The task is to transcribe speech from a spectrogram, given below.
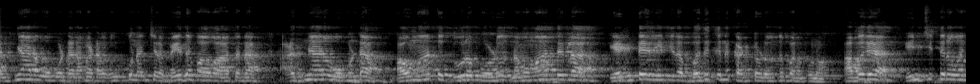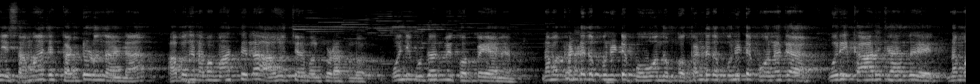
ಅಜ್ಞಾನ ಹೋಗೊಂಡ ನಮ್ಮ ಉಂಕುನಂಚಿನ ಭೇದ ಭಾವ ಆತನ ಅಜ್ಞಾನ ಹೋಗೊಂಡ ಅವ ಮಾತು ದೂರ ಪೋಡು, ನಮ್ಮ ಮಾತಿರ್ಲ ಎಂಟೇ ರೀತಿಯ ಬದುಕನ್ನು ಕಟ್ಟೋಡು ಅಂತ ಪನ್ಪುನು ಅವಾಗ ಇಂಚಿತ್ತಿನ ಒಂಜಿ ಸಮಾಜ ಕಟ್ಟೋಡು ಅಣ್ಣ ಅವಾಗ ನಮ್ಮ ಮಾತೆಲ್ಲ ಆಲೋಚನೆ ಮಲ್ಕೊಡಾಕೊಂಡು ಒಂಜಿ ಉದಾಹರಣೆ ಕೊರ್ಪೆಯಾನ ನಮ್ಮ ಕಂಡದ ಪುನಿಟೆ ಪೋವೊಂದು ಪೊ- ಕಂಡದ ಪುನಿಟೆ ಪೋನಾಗ ಒರಿ ಕಾಡು ಜಾದ್ರೆ ನಮ್ಮ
